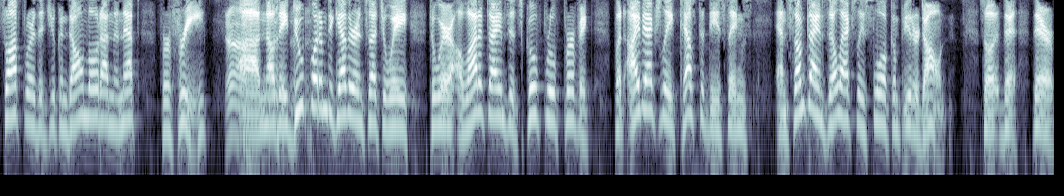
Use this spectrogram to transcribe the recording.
software that you can download on the net for free. Yeah. Uh, now, they do put them together in such a way to where a lot of times it's goof proof perfect, but I've actually tested these things, and sometimes they'll actually slow a computer down. So they're, they're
